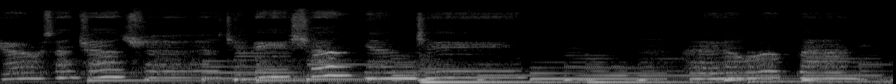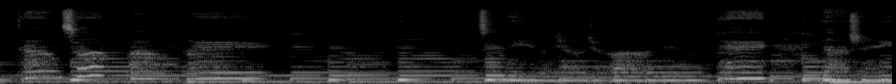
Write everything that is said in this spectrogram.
就算全世界闭上眼睛，还要我把你当作宝贝。自以为就是花与玫，那是因。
